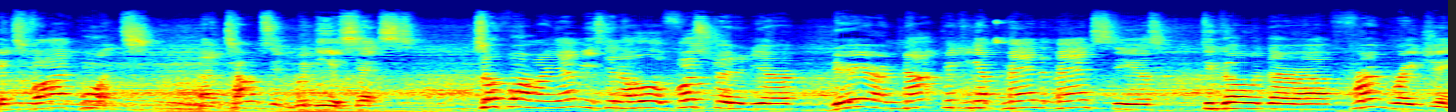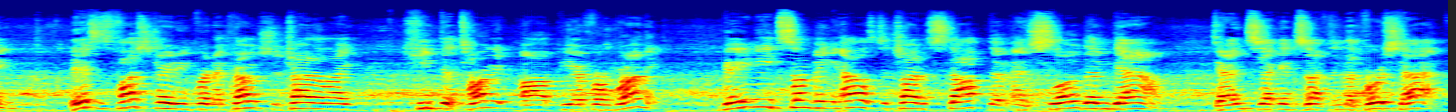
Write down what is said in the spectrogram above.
It's five points. And Thompson with the assist. So far, Miami's getting a little frustrated here. They are not picking up man-to-man -man steals to go with their uh, front raging. This is frustrating for the coach to try to like keep the target up here from running. They need something else to try to stop them and slow them down. 10 seconds left in the first half.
